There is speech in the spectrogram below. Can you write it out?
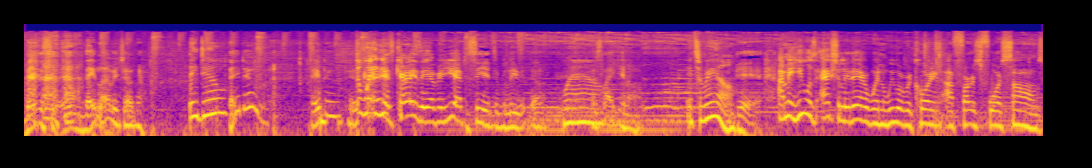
they, they love each other. They do. They do. They do. It's, The way cra- you- it's crazy. I mean, you have to see it to believe it, though. Wow. It's like you know. It's real. Yeah. I mean, he was actually there when we were recording our first four songs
